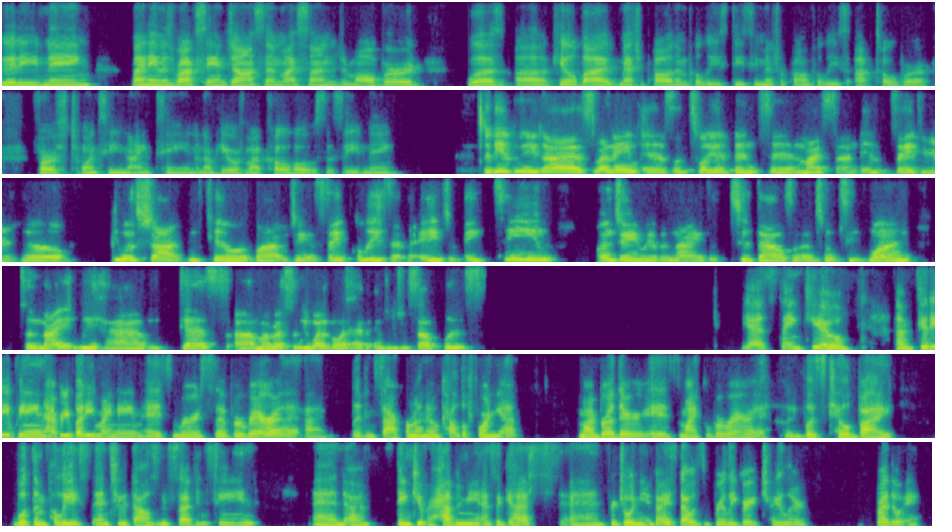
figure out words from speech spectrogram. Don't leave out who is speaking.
Speaker 1: Good evening. My name is Roxane Johnson. My son, Jamal Bird, was uh, killed by Metropolitan Police, DC Metropolitan Police, October 1st, 2019. And I'm here with my co host this evening.
Speaker 2: Good evening, you guys. My name is LaToya Benton. My son is Xavier Hill. He was shot and killed by Virginia State Police at the age of 18 on January the 9th, 2021. Tonight we have guests. Uh, Marissa, you want to go ahead and introduce yourself, please?
Speaker 3: Yes, thank you. Um, good evening, everybody. My name is Marissa Barrera. I live in Sacramento, California. My brother is Michael Barrera, who was killed by Woodland Police in 2017. And um, thank you for having me as a guest and for joining you guys. That was a really great trailer, by the way.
